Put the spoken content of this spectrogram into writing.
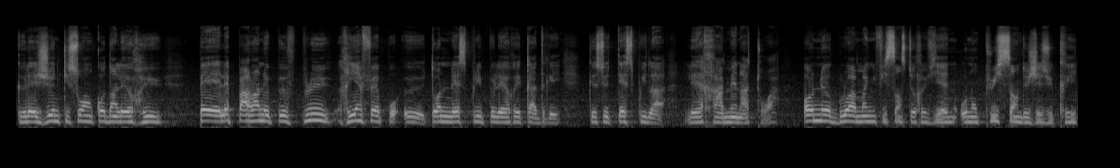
que les jeunes qui sont encore dans les rues, les parents ne peuvent plus rien faire pour eux. Ton esprit peut les recadrer. Que cet esprit-là les ramène à toi. Honneur, gloire, magnificence te reviennent au nom puissant de Jésus-Christ.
